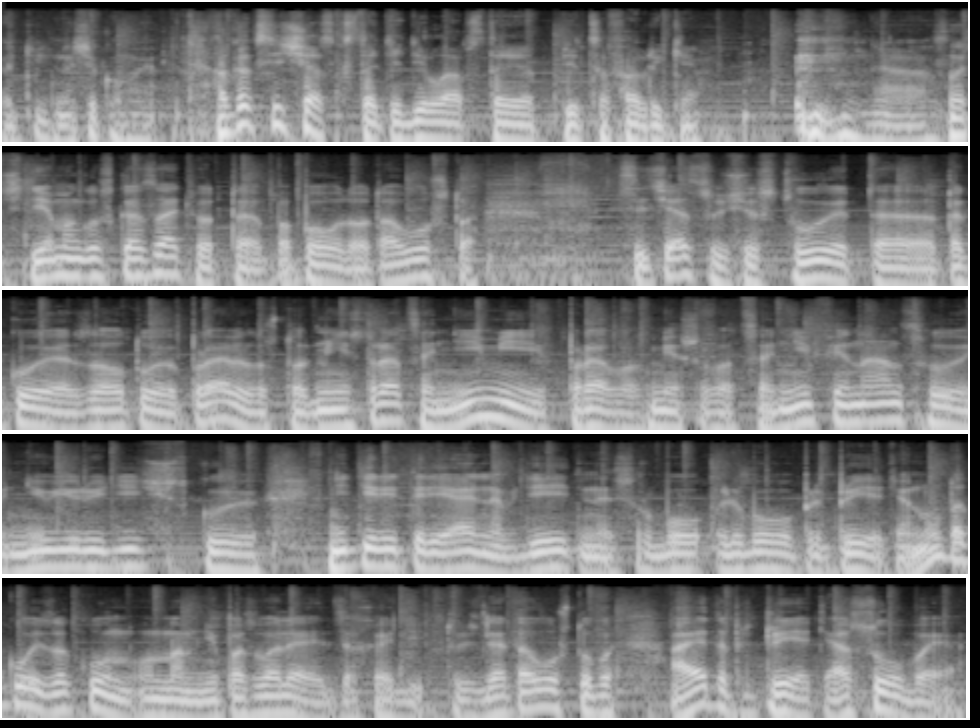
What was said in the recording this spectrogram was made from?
эти насекомые. А как сейчас, кстати, дела обстоят в птицефабрике? А, значит, я могу сказать вот э, по поводу того, что сейчас существует э, такое золотое правило, что администрация не имеет права вмешиваться ни в финансовую, ни в юридическую, ни территориально в деятельность любого предприятия. Ну, такой закон, он нам не позволяет заходить. То есть для того, чтобы... А это предприятие особое.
